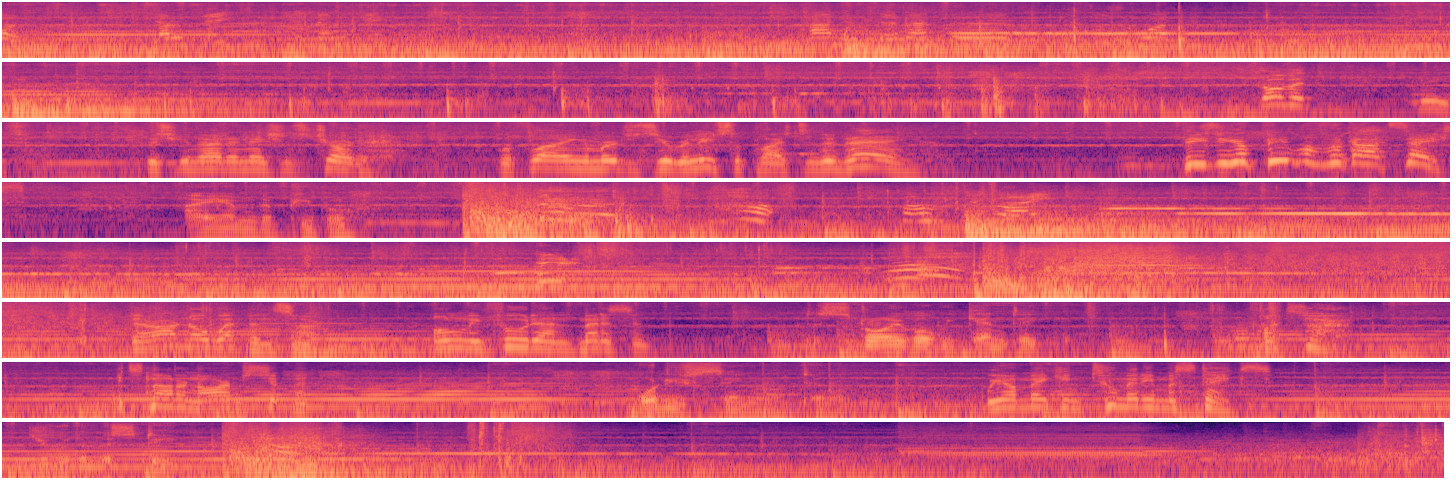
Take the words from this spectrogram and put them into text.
rồi Chào đồng chí Chào đồng chí Han sẽ bán số xung quanh Drop it! Please, this United Nations Charter. We're flying emergency relief supplies to Da Nang. These are your people, for God's sakes! I am the people. oh, too late. There are no weapons, sir. Only food and medicine. Destroy what we can take. But, sir, it's not an arms shipment. What are you saying, Lieutenant? We are making too many mistakes. You were the mistake.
